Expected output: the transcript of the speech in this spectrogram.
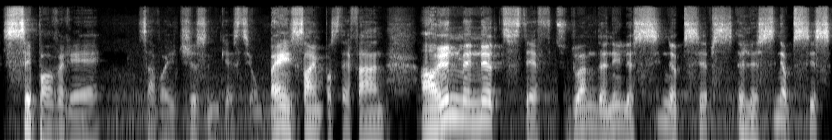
C'est pas vrai. Ça va être juste une question bien simple pour Stéphane. En une minute, Steph, tu dois me donner le synopsis, euh, le synopsis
